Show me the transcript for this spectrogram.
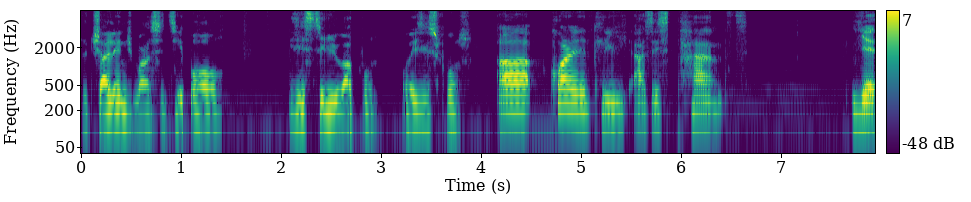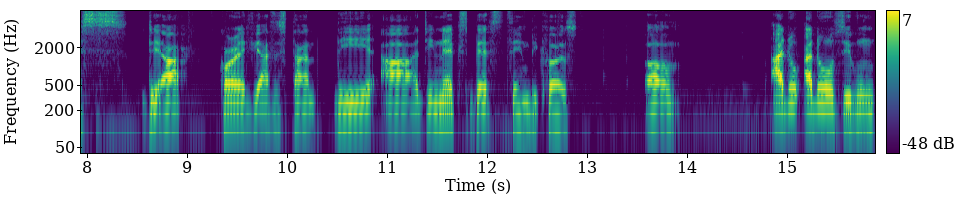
to challenge Man City or is it still Liverpool or is it Spurs? Uh, currently, as it stands, yes, they are. Currently, as it stands, they are the next best team because, um, I don't, I don't even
